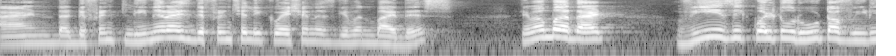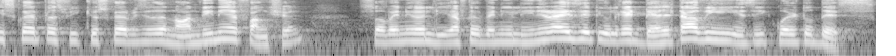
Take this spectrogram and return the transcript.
and the different linearized differential equation is given by this. Remember that v is equal to root of v d square plus v q square which is a nonlinear function. So, when you, have to when you linearize it you will get delta v is equal to this.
